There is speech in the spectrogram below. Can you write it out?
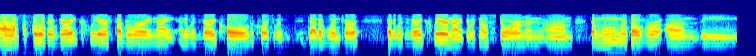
um, it was a very clear February night, and it was very cold. Of course, it was dead of winter, but it was a very clear night. There was no storm, and um, the moon was over on the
